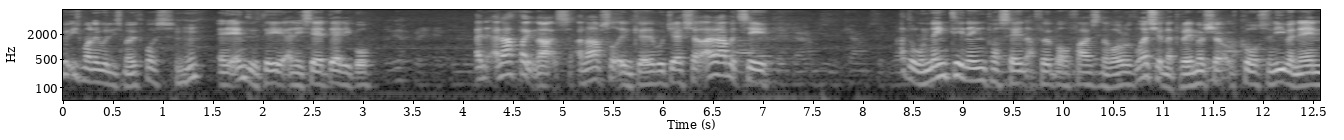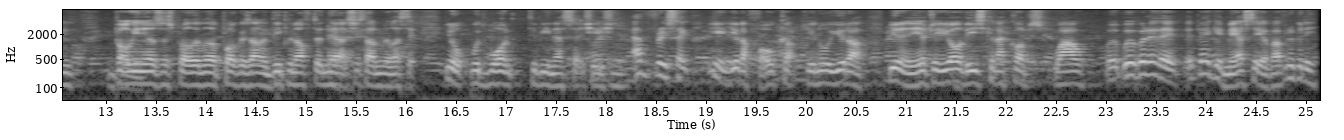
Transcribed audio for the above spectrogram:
put his money where his mouth was Mm-hmm. at the end of the day, and he said, "There you go." And, and I think that's an absolutely incredible gesture. And I would say, I don't know, 99% of football fans in the world, unless you're in the Premiership, of course, and even then, billionaires is probably another progress aren't deep enough in there, it's just unrealistic, you know, would want to be in this situation. Every single, you you're a Falkirk, you know, you're a, you're an Airdrie, all these kind of clubs, wow, we're, we're at the, the begging mercy of everybody.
